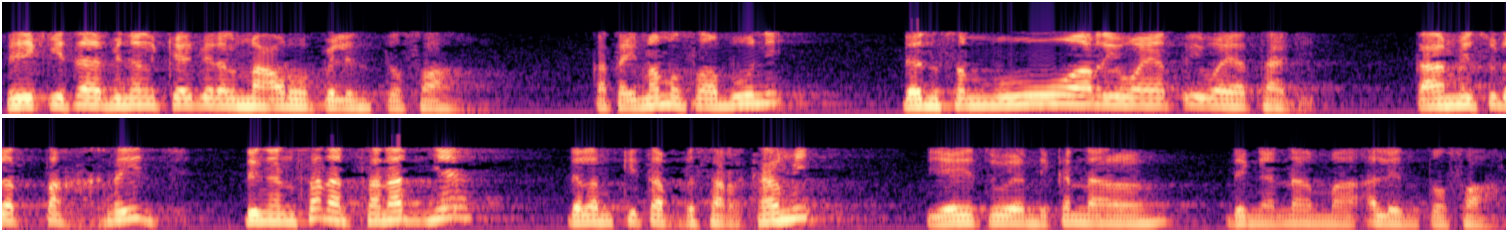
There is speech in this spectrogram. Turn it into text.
fi kitabin al-kabir al-ma'ruf al-intisar. Kata Imam Sabuni dan semua riwayat-riwayat tadi kami sudah takhrij dengan sanad-sanadnya dalam kitab besar kami yaitu yang dikenal dengan nama Al-Intisar.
